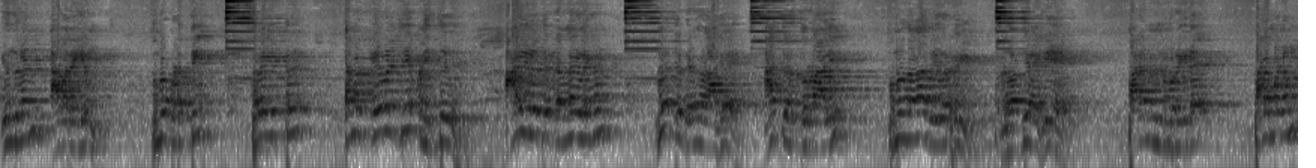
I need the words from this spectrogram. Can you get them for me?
இந்திரன் அவரையும் துன்பப்படுத்தி சிறையிட்டு தமக்கு ஏவழ்ச்சியை பணித்து ஆயிரத்தி எட்டு அன்னங்களையும் நூற்றி எட்டு எண்களாக ஆயிரத்தி தொழிலாளி துணதாக தேவர்கள் மத்தியாகிய பரமன் முறையிட பரமனும்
